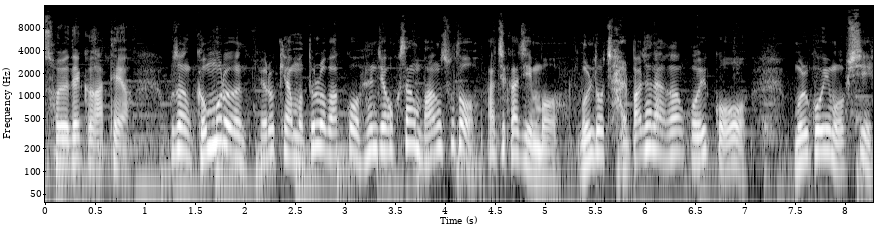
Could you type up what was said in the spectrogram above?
소요될 것 같아요. 우선 건물은 이렇게 한번 둘러봤고 현재 옥상 방수도 아직까지 뭐 물도 잘 빠져나가고 있고 물고임 없이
